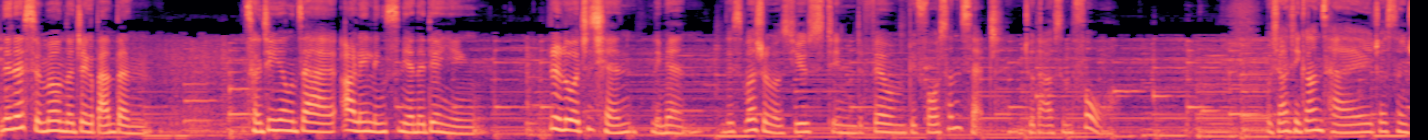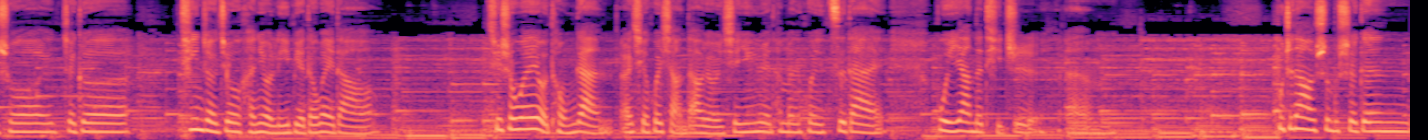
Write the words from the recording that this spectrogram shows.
Nina Simone 的这个版本曾经用在2004年的电影《日落之前》里面。This version was used in the film Before Sunset in 2004. 我想起刚才 Justin 说这歌听着就很有离别的味道。其实我也有同感，而且会想到有一些音乐他们会自带不一样的体质。嗯，不知道是不是跟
